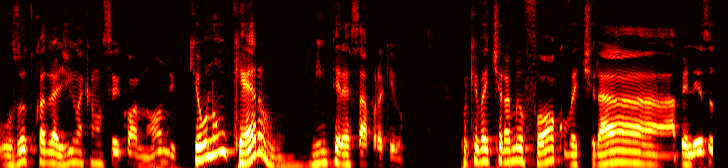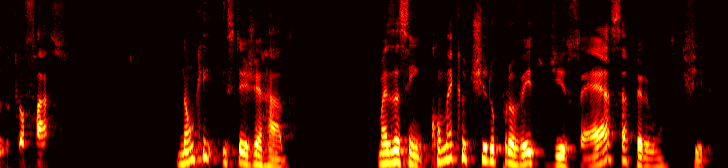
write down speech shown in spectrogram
os outros quadradinhos lá que eu não sei qual é o nome, que eu não quero me interessar por aquilo porque vai tirar meu foco, vai tirar a beleza do que eu faço. Não que esteja errado. Mas assim, como é que eu tiro proveito disso? É essa a pergunta que fica.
